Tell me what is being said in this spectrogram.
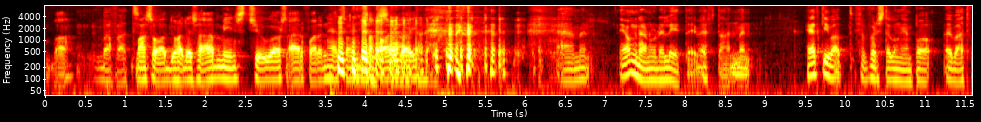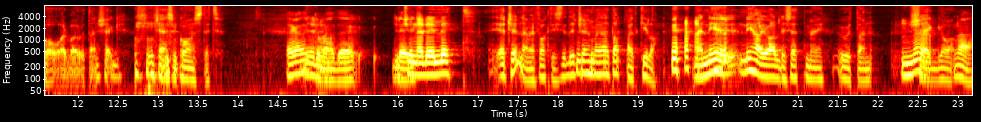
bara, Bara för att... man såg att du hade så här minst 20 års erfarenhet som safariguide. Äh, men jag ångrar nog det lite i efterhand men helt kiva att för första gången på över två år vara utan skägg. Känns ju konstigt. Jag kan tänka mig att det, Du känner dig lätt. Jag känner mig faktiskt, det känns som att jag har tappat ett kilo. Men ni, ni har ju aldrig sett mig utan skägg och Nej.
